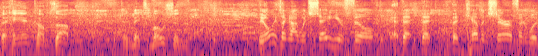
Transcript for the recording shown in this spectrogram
the hand comes up and makes motion. The only thing I would say here, Phil, that that that Kevin Seraphin would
